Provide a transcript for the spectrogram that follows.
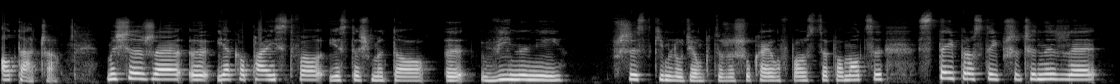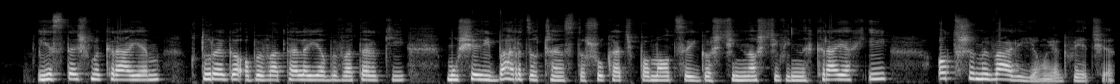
otacza. Myślę, że y, jako państwo jesteśmy to y, winni wszystkim ludziom, którzy szukają w Polsce pomocy, z tej prostej przyczyny, że jesteśmy krajem, którego obywatele i obywatelki musieli bardzo często szukać pomocy i gościnności w innych krajach i otrzymywali ją, jak wiecie.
